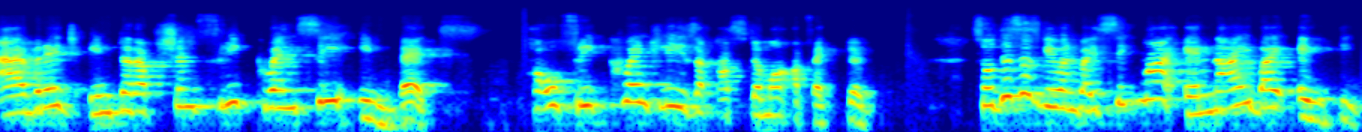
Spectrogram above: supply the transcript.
average interruption frequency index. How frequently is a customer affected? So this is given by sigma Ni by Nt.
